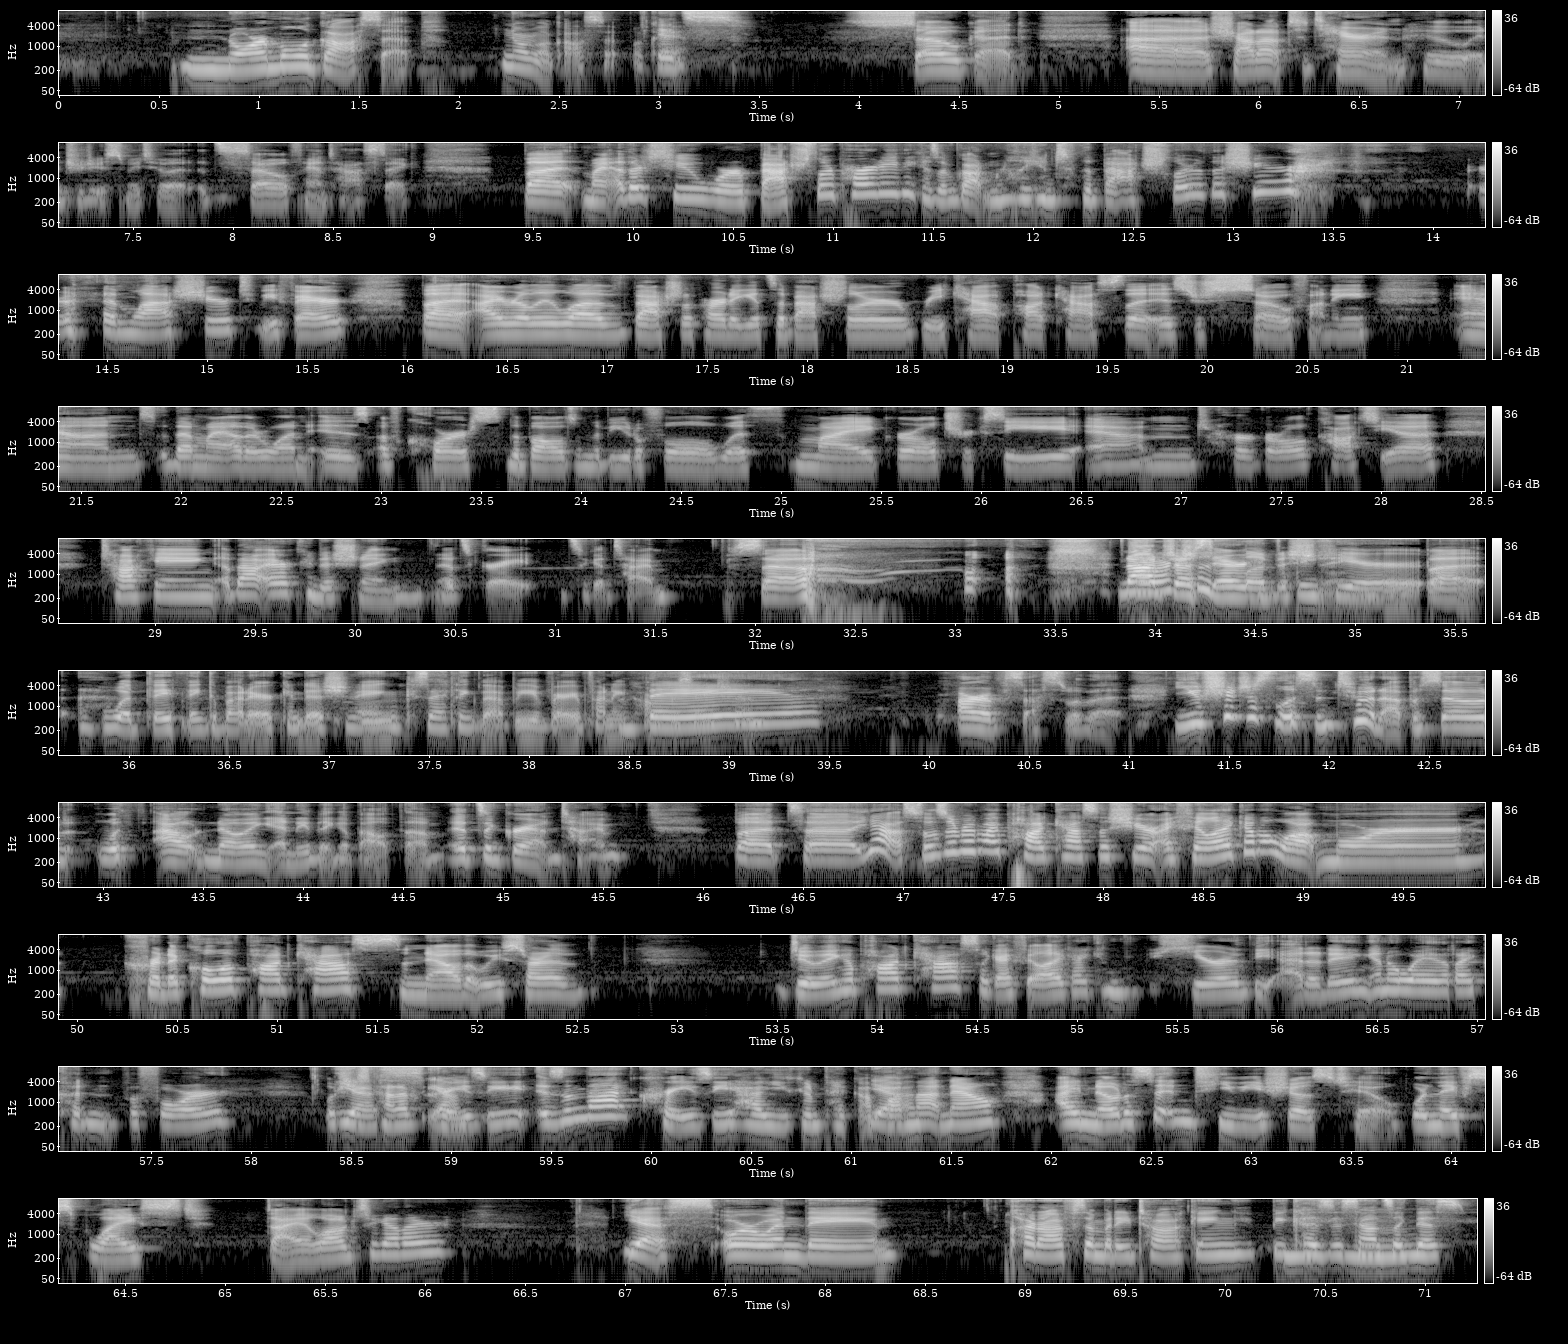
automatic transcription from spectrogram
normal gossip Normal gossip. Okay. it's so good. Uh, shout out to Taryn who introduced me to it. It's so fantastic. But my other two were Bachelor Party because I've gotten really into The Bachelor this year and last year, to be fair. But I really love Bachelor Party. It's a Bachelor recap podcast that is just so funny. And then my other one is, of course, The Bald and the Beautiful with my girl Trixie and her girl Katya talking about air conditioning. It's great. It's a good time. So, not just air love to conditioning, hear but what they think about air conditioning because I think that'd be a very funny conversation. they are obsessed with it. You should just listen to an episode without knowing anything about them. It's a grand time. But uh, yeah, so those are my podcasts this year. I feel like I'm a lot more critical of podcasts now that we've started doing a podcast. Like I feel like I can hear the editing in a way that I couldn't before, which is kind of Yes, yeah. crazy. Isn't that crazy how you can pick up Yeah. on that now? I notice it in TV shows too, when they've spliced dialogue together. Yes, or when they cut off somebody talking because it sounds like Mhm. this.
